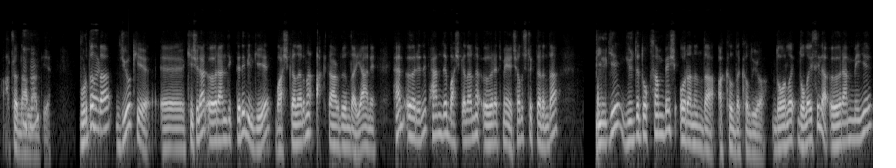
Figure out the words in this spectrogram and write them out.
Hatırlarlar hı hı. diye. Burada Doğru. da diyor ki e, kişiler öğrendikleri bilgiyi başkalarına aktardığında yani hem öğrenip hem de başkalarına öğretmeye çalıştıklarında bilgi %95 oranında akılda kalıyor. Dolayısıyla öğrenmeyi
